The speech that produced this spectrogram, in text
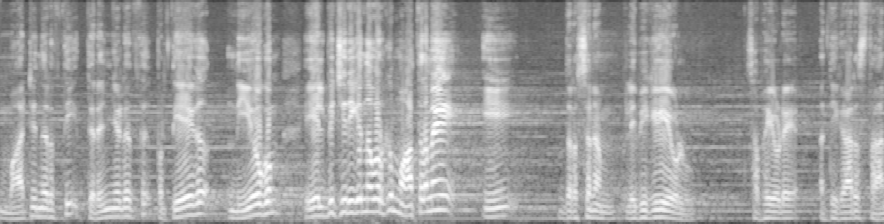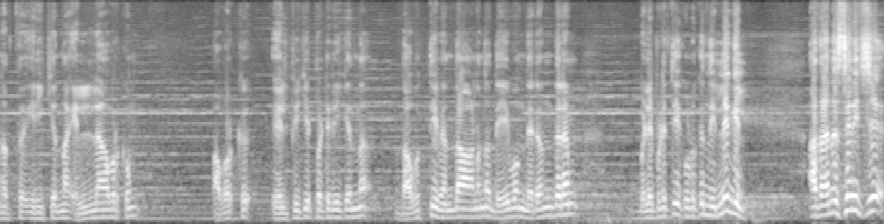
മാറ്റി നിർത്തി തിരഞ്ഞെടുത്ത് പ്രത്യേക നിയോഗം ഏൽപ്പിച്ചിരിക്കുന്നവർക്ക് മാത്രമേ ഈ ദർശനം ലഭിക്കുകയുള്ളൂ. സഭയുടെ അധികാര സ്ഥാനത്ത് ഇരിക്കുന്ന എല്ലാവർക്കും അവർക്ക് ഏൽപ്പിക്കപ്പെട്ടിരിക്കുന്ന ദൗത്യം എന്താണെന്ന് ദൈവം നിരന്തരം വെളിപ്പെടുത്തി കൊടുക്കുന്നില്ലെങ്കിൽ അതനുസരിച്ച്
